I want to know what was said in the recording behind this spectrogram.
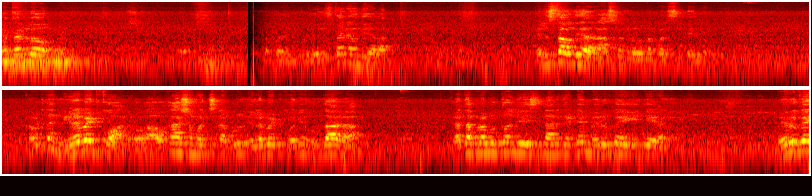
గతంలో ఇప్పుడు తెలుస్తూనే ఉంది కదా. తెలుస్తూ ఉంది కదా రాష్ట్రంలో ఉన్న పరిస్థితి ఏందో. కాబట్టి దాన్ని నిలబెట్టుకోవాలి. ఒక అవకాశం వచ్చినప్పుడు నిలబెట్టుకొని ఉందాగా గత ప్రభుత్వం చేసిన దానికంటే మెరుగ్గా ఏం చేయగలం? మెరుగ్గా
